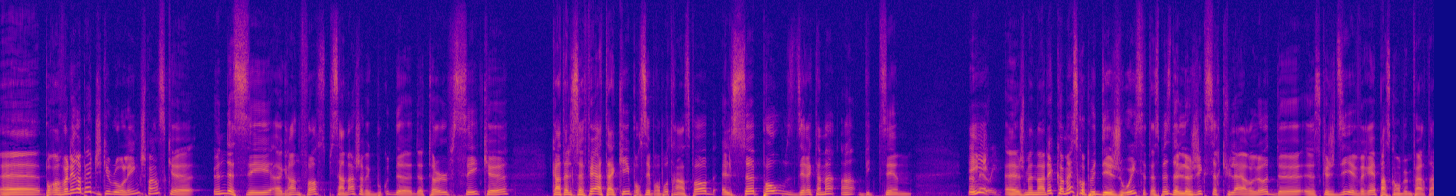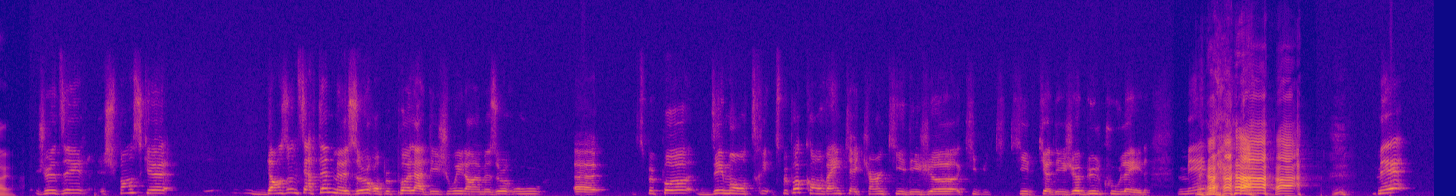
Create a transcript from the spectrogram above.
Euh, pour revenir un peu à J.K. Rowling, je pense que une de ses euh, grandes forces, puis ça marche avec beaucoup de, de turf, c'est que quand elle se fait attaquer pour ses propos transphobes, elle se pose directement en victime. Ah Et ben oui. euh, je me demandais comment est-ce qu'on peut déjouer cette espèce de logique circulaire-là de euh, ce que je dis est vrai parce qu'on veut me faire taire? Je veux dire, je pense que dans une certaine mesure, on peut pas la déjouer dans la mesure où euh, tu peux pas démontrer, tu peux pas convaincre quelqu'un qui est déjà qui, qui, a déjà bu le Kool-Aid. Mais mais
